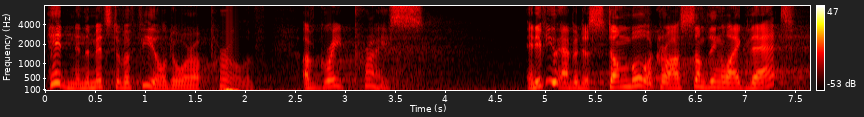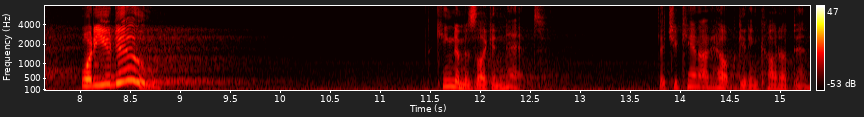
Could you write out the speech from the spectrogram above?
hidden in the midst of a field or a pearl of, of great price. And if you happen to stumble across something like that, what do you do? The kingdom is like a net that you cannot help getting caught up in.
